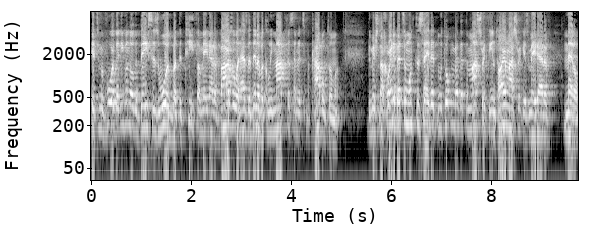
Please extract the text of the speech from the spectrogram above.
it's before that even though the base is wood, but the teeth are made out of barzel, it has the din of a klimatchas, and it's makabel tumah. The Mishnah Betzim wants to say that we're talking about that the masrik, the entire masrik is made out of metal.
